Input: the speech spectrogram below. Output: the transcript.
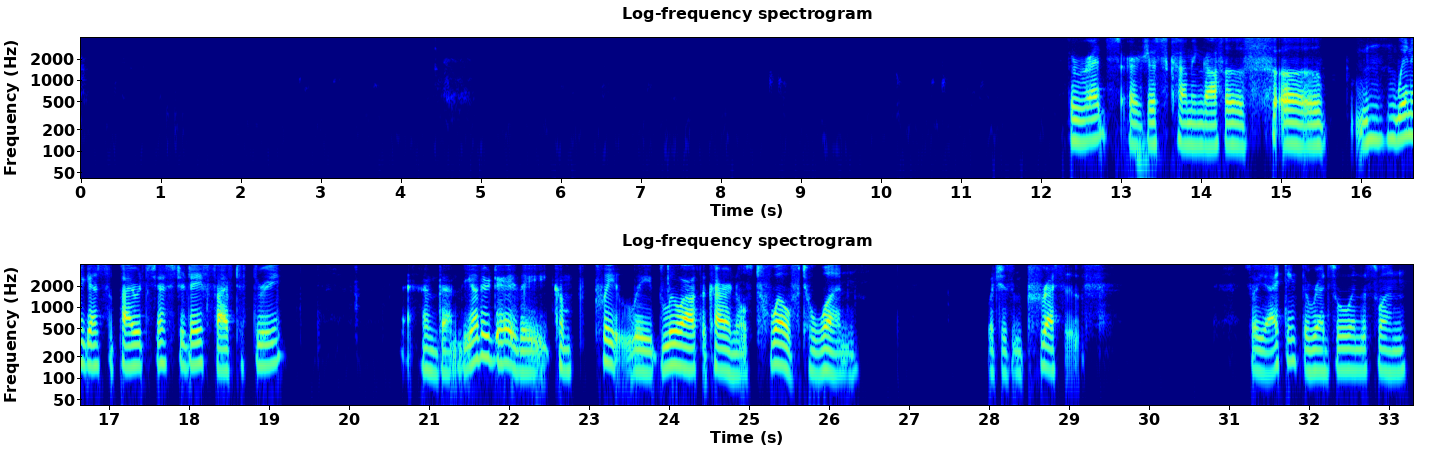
The Reds are just coming off of a win against the Pirates yesterday, 5 to 3. And then the other day they completely blew out the Cardinals 12 to 1, which is impressive. So yeah, I think the Reds will win this one.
